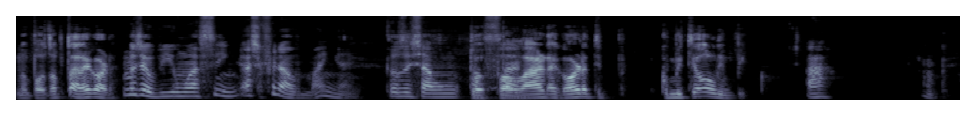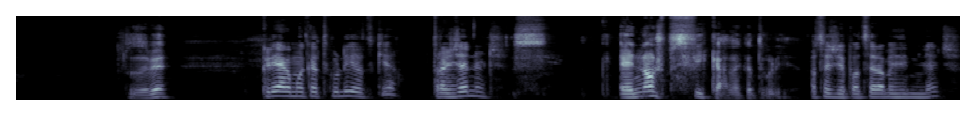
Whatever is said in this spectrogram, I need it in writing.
não podes optar agora. Mas eu vi uma assim, acho que foi na Alemanha, que eles deixavam. Estou a optar. falar agora, tipo, Comitê Olímpico. Ah, ok. Estás a ver? Criar uma categoria de quê? Transgêneros? É não especificada a categoria. Ou seja, pode ser homens e mulheres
